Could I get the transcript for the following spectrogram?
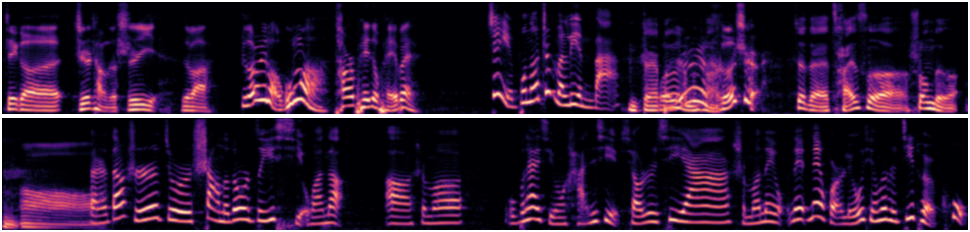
这个职场的失意，对吧？得着一老公啊，他说赔就赔呗，这也不能这么吝吧？嗯对，不我觉得能这么，合适。这得财色双得。嗯，哦，反正当时就是上的都是自己喜欢的啊，什么我不太喜欢韩系、小日系呀、什么那那那会儿流行的是鸡腿裤，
